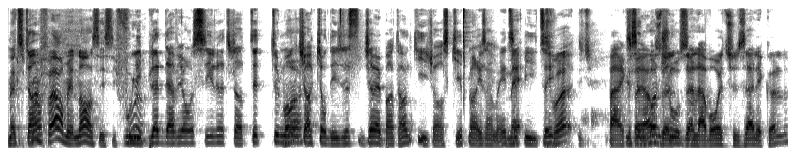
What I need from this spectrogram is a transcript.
Mais tu peux le faire maintenant, c'est c'est fou. Ou les pilotes d'avion aussi, là. Genre, tout, tout le monde, Ouais. genre, qui ont des étudiants importantes, qui, genre, skip leur examen, Mais puis, tu vois, par expérience de, chose, de l'avoir utilisé à l'école,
